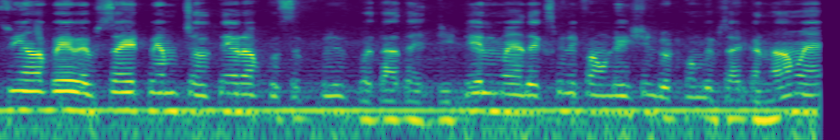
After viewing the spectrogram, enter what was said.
सो यहाँ पे वेबसाइट पे हम चलते हैं और आपको सब कुछ बताते हैं डिटेल में। एक्सपली फाउंडेशन डॉट कॉम वेबसाइट का नाम है।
